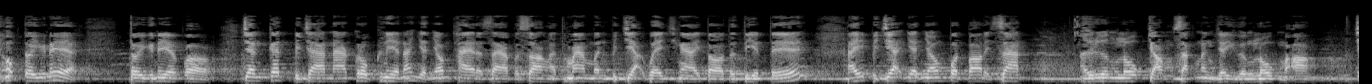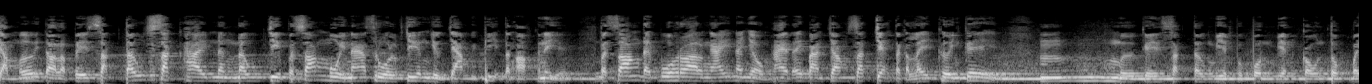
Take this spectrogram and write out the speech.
ញោមផ្ទុយគ្នាផ្ទុយគ្នាបងចឹងគិតពិចារណាគ្រប់គ្នាណាញាតិញោមថែរក្សាប្រសងអាត្មាមិនបញ្ជាក់វែងឆ្ងាយតទៅទៀតទេហើយបញ្ជាក់ញាតិញោមពុទ្ធបរិស័ទរឿងលោកចង់សឹកនឹងនិយាយរឿងលោកមួយអង្គចាំមើលដល់ទៅពេលសឹកទៅសឹកហើយនឹងនៅជាប្រសងមួយណាស្រួលជាងយើងចាំវិភាគទាំងអស់គ្នាប្រសងដែលបួសរាល់ថ្ងៃណាញោមហេតុអីបានចង់សឹកចេះតែកលែកឃើញគេមើ លគេសឹកទៅមានប្រពន្ធមានកូនទុកបី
